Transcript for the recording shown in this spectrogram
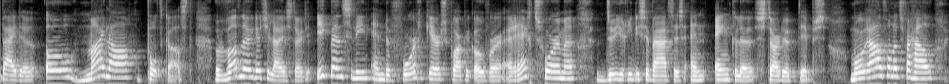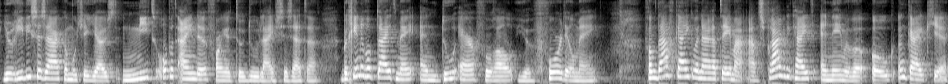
bij de Oh My Law podcast. Wat leuk dat je luistert. Ik ben Celine en de vorige keer sprak ik over rechtsvormen, de juridische basis en enkele start-up tips. Moraal van het verhaal: juridische zaken moet je juist niet op het einde van je to-do-lijstje zetten. Begin er op tijd mee en doe er vooral je voordeel mee. Vandaag kijken we naar het thema aansprakelijkheid en nemen we ook een kijkje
